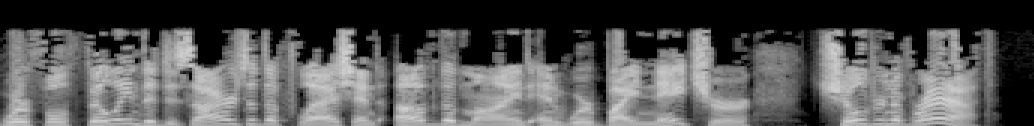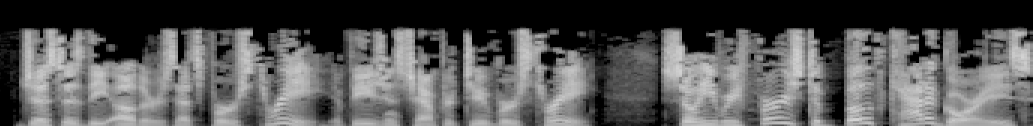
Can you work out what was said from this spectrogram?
were fulfilling the desires of the flesh and of the mind and were by nature children of wrath, just as the others. That's verse 3, Ephesians chapter 2 verse 3. So he refers to both categories,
